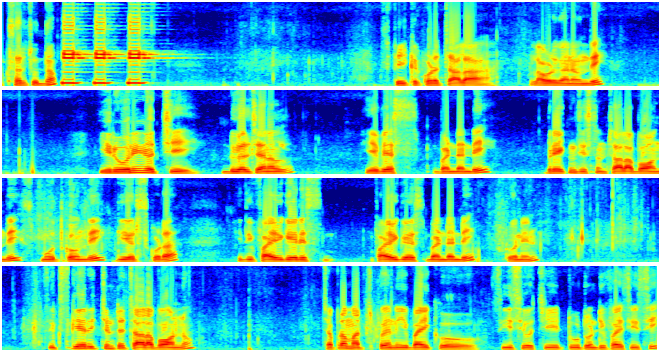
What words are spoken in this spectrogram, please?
ఒకసారి చూద్దాం. స్పీకర్ కూడా చాలా లౌడ్గానే ఉంది. ఈ రోనిన్ వచ్చి డ్యూయల్ ఛానల్ ఏవిఎస్ బండి అండి. బ్రేకింగ్ సిస్టమ్ చాలా బాగుంది స్మూత్గా ఉంది గేర్స్ కూడా. ఇది ఫైవ్ గేర్స్ ఫైవ్ గేర్స్ బండి అండి రోనిన్. సిక్స్ గేర్ ఇచ్చుంటే చాలా బాగున్నాను చెప్పడం మర్చిపోయాను ఈ బైక్ సీసీ వచ్చి టూ ట్వంటీ ఫైవ్ సీసీ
